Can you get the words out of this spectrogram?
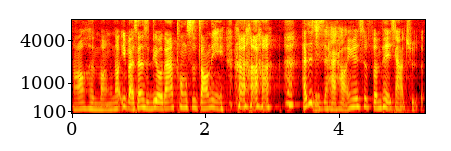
然后很忙，然后一百三十六大家同时找你，还是其实还好，因为是分配下去的。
